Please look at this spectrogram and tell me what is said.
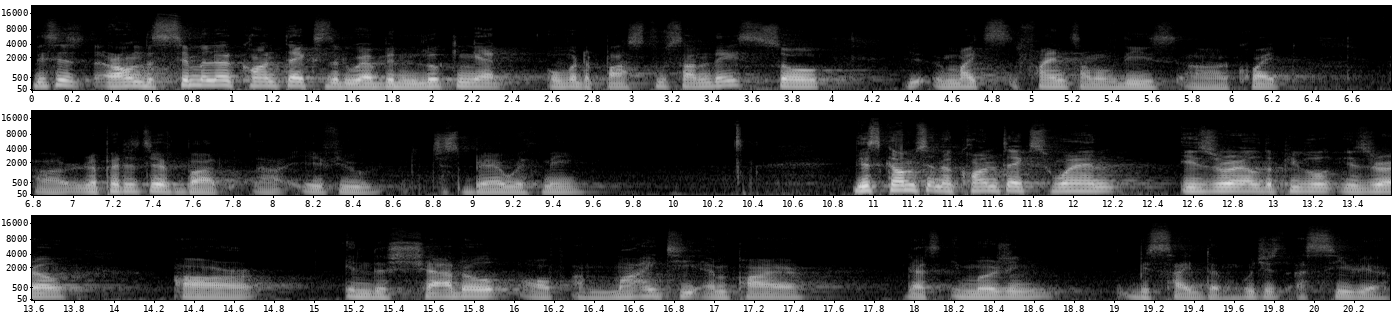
this is around the similar context that we have been looking at over the past two Sundays. So you might find some of these uh, quite uh, repetitive, but uh, if you just bear with me. This comes in a context when Israel, the people of Israel, are in the shadow of a mighty empire that's emerging beside them, which is Assyria.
